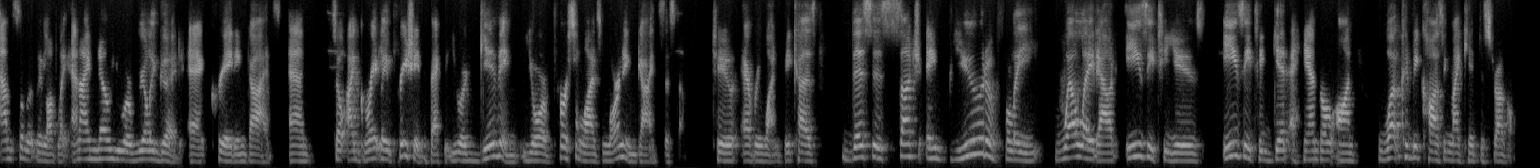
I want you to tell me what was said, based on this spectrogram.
absolutely lovely. And I know you are really good at creating guides. And so I greatly appreciate the fact that you are giving your personalized learning guide system to everyone because this is such a beautifully well laid out, easy to use, easy to get a handle on what could be causing my kid to struggle.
